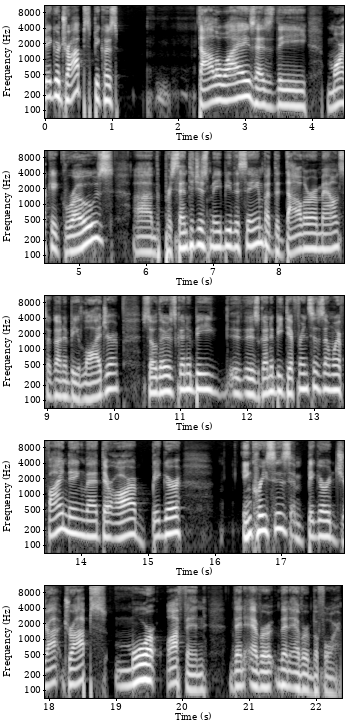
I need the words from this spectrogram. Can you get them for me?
bigger drops because dollar wise as the market grows uh, the percentages may be the same but the dollar amounts are going to be larger. So there's going to be there's going to be differences and we're finding that there are bigger increases and bigger jo- drops more often than ever than ever before.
